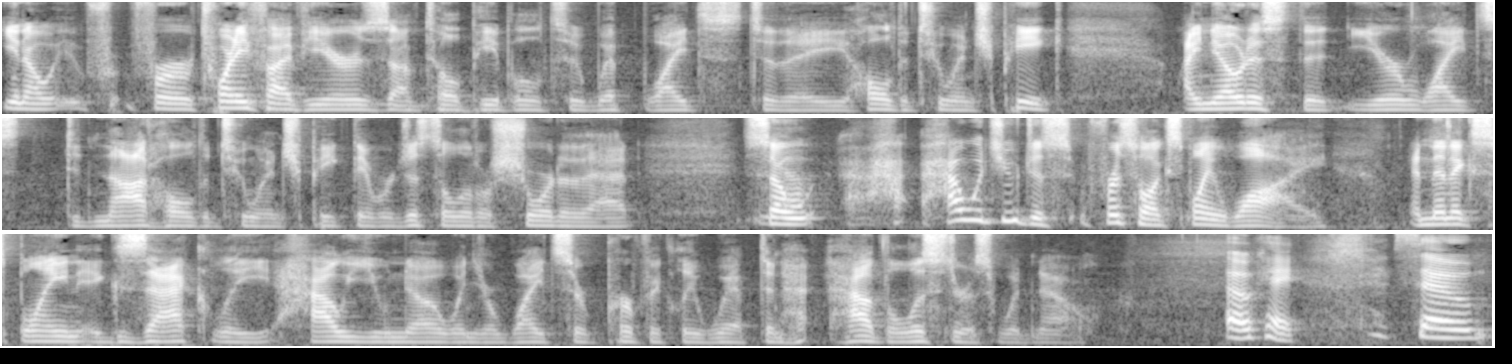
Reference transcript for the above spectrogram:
you know, for, for 25 years, I've told people to whip whites to they hold a two inch peak. I noticed that your whites did not hold a two inch peak. They were just a little short of that. So, yeah. h- how would you just, first of all, explain why? And then explain exactly how you know when your whites are perfectly whipped and h- how the listeners would know. Okay. So,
